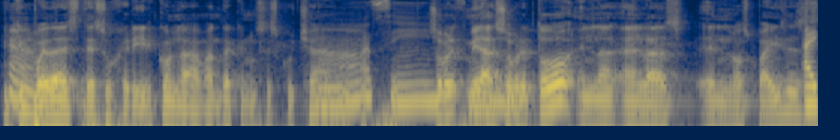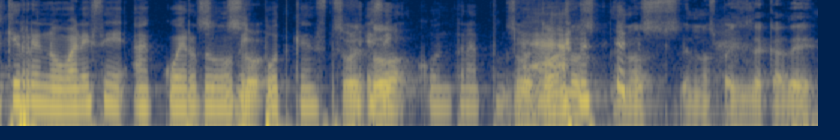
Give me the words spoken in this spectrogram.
y que pueda este sugerir con la banda que nos escucha. Ah, sí. Sobre, mira, sobre todo en, la, en las, en los países, Hay que renovar ese acuerdo So- de podcast. sobre ese todo- contrato. sobre Ah. todo en los, en los, en los países de acá de,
